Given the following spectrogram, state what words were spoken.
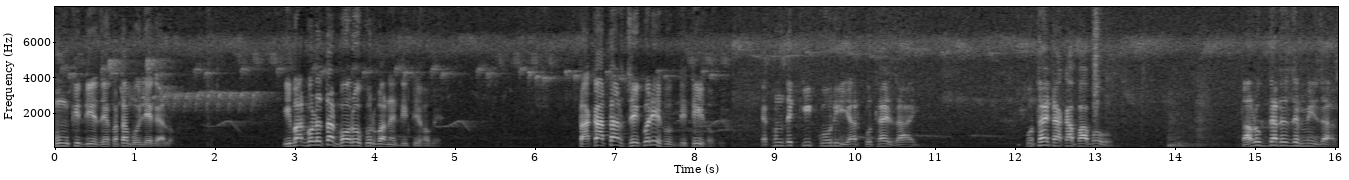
হুমকি দিয়ে যে কথা বলে গেল। এবার বলে তার বড় কুরবানি দিতে হবে। টাকা তার যে করে হোক দিতেই হবে। এখন যে কি করি আর কোথায় যাই? কোথায় টাকা পাবো? তালুকদারের যে মিজাজ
